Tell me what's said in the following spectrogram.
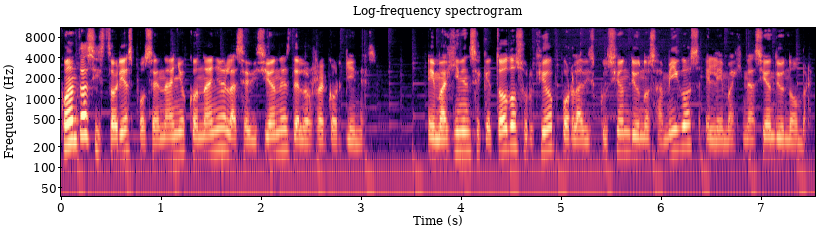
¿Cuántas historias poseen año con año las ediciones de los Record Guinness? Imagínense que todo surgió por la discusión de unos amigos en la imaginación de un hombre.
